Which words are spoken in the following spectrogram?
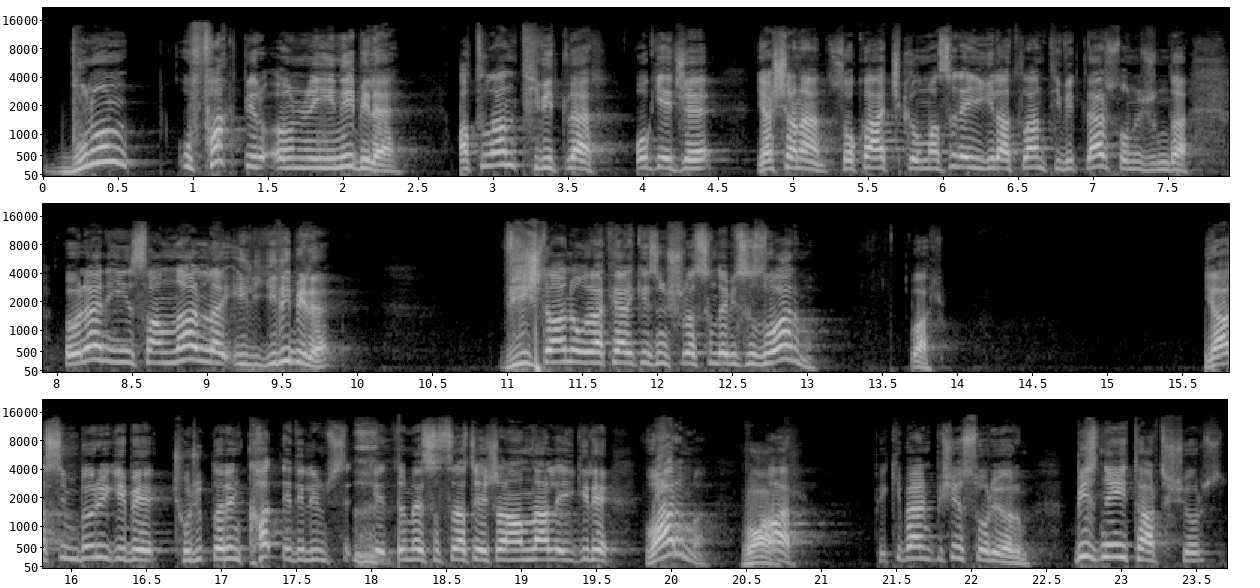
bunun ufak bir örneğini bile atılan tweetler, o gece yaşanan sokağa çıkılmasıyla ilgili atılan tweetler sonucunda ölen insanlarla ilgili bile vicdani olarak herkesin şurasında bir sızı var mı? Var. Yasin Börü gibi çocukların katledilmesi sırasında yaşananlarla ilgili var mı? Var. Peki ben bir şey soruyorum. Biz neyi tartışıyoruz?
